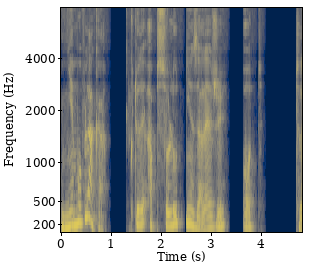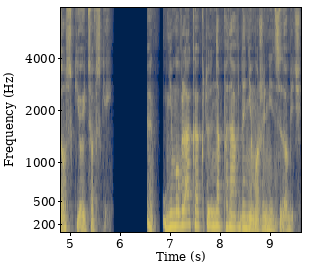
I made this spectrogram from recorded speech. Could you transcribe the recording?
niemowlaka, który absolutnie zależy od troski ojcowskiej. Niemowlaka, który naprawdę nie może nic zrobić.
